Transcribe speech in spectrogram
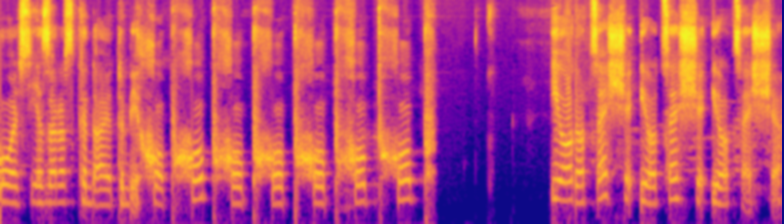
Ось, я зараз кидаю тобі. Хоп, хоп, хоп, хоп, хоп, хоп, хоп. І оце ще, і оце ще, і оце ще.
